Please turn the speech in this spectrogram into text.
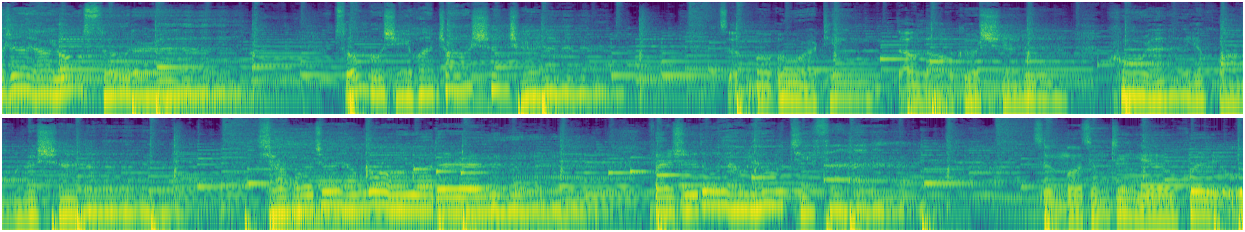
我这样庸俗的人，从不喜欢装深沉。怎么偶尔听到老歌时，忽然也慌了神？像我这样懦弱的人，凡事都怎么曾经也会为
